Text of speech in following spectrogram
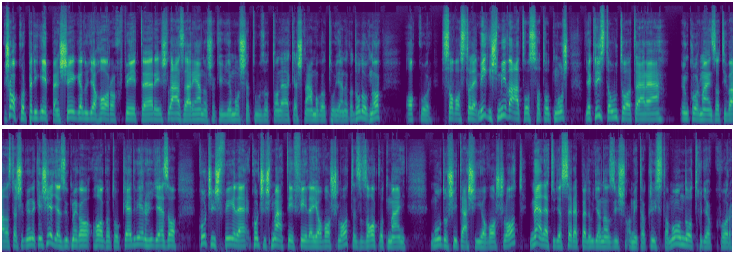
és akkor pedig éppenséggel ugye Harrak Péter és Lázár János, aki ugye most se túlzottan lelkes támogatójának a dolognak, akkor szavazta le. Mégis mi változhatott most? Ugye Kriszta utaltál rá önkormányzati választások jönnek, és jegyezzük meg a hallgatók kedvéért, hogy ez a Kocsis, féle, Kocsis Máté féle javaslat, ez az alkotmány módosítási javaslat, mellett ugye szerepel ugyanaz is, amit a Kriszta mondott, hogy akkor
